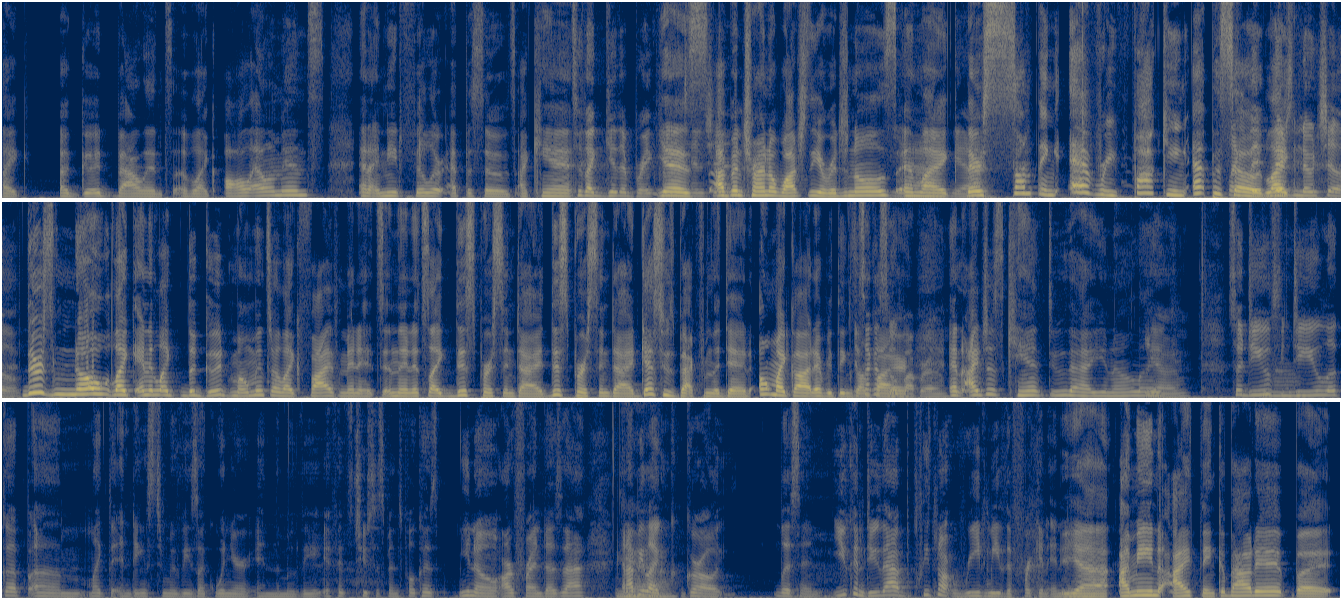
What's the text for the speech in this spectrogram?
like a good balance of like all elements and I need filler episodes. I can't to like get a break. From Yes. I've been trying to watch the originals and like yeah. there's something every fucking like, episode. the- Like, there's no chill. there's no like and it like the good moments are like five minutes and then it's like this person died this person died guess who's back from the dead oh my god everything's It's on like fire and i just can't do that you know like yeah. So do you do you look up um like the endings to movies like when you're in the movie if it's too suspenseful? Because you know our friend does that and I'd be like girl listen you can do that but please don't read me the freaking ending. Yeah. I mean i think about it but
